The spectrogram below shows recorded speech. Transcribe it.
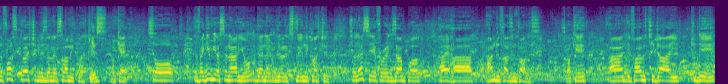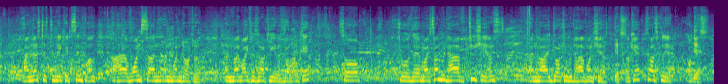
the first question is an Islamic question. Yes. Okay. So if I give you a scenario, then I will explain the question. So let's say, for example, I have 100,000 pounds. Okay. And if I was to die today, and let's just to make it simple, I have one son and one daughter, and my wife is not here as well. Okay. So, so the, my son would have two shares, and my daughter would have one share. Yes. Okay. So that's clear. Okay. Yes.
